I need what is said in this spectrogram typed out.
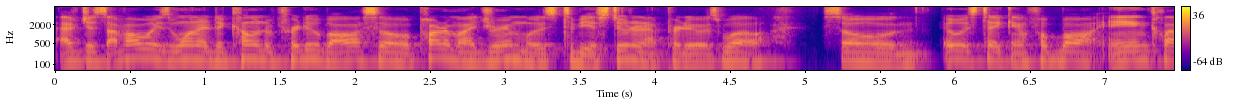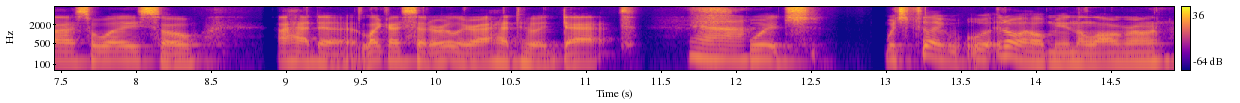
I've just I've always wanted to come to Purdue, but also part of my dream was to be a student at Purdue as well. So it was taking football and class away, so I had to, like I said earlier, I had to adapt, Yeah. which which I feel like it'll help me in the long run.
